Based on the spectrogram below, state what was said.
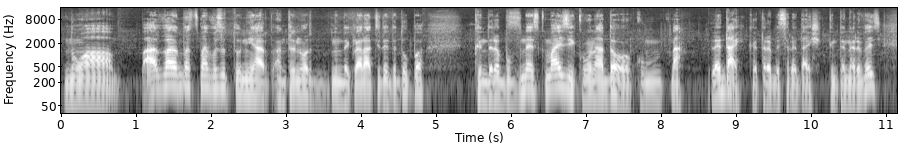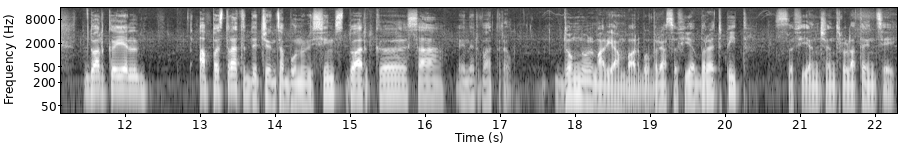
Nu a... a a- ați mai văzut unii ar- antrenori în declarațiile de după când răbufnesc, mai zic una, două, cum, na, le dai, că trebuie să le dai și când te nervezi, doar că el a păstrat decența bunului simț, doar că s-a enervat rău. Domnul Marian Barbu vrea să fie Brad Pitt, să fie în centrul atenției.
